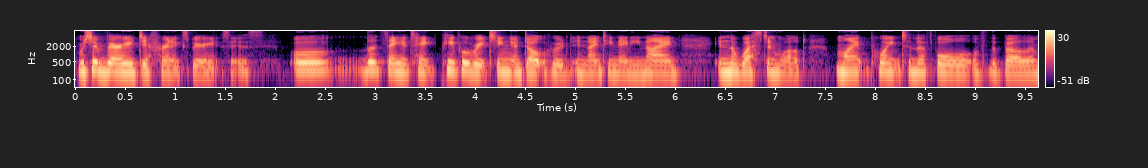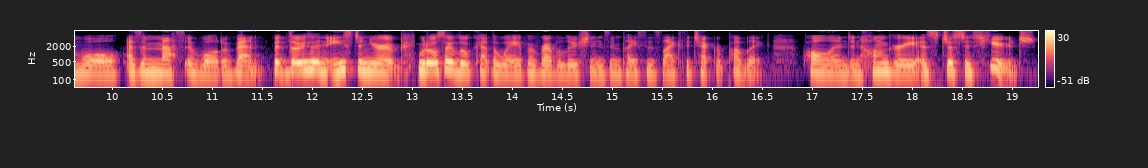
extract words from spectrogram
which are very different experiences. Or let's say you take people reaching adulthood in 1989 in the Western world might point to the fall of the Berlin Wall as a massive world event. But those in Eastern Europe would also look at the wave of revolutions in places like the Czech Republic, Poland, and Hungary as just as huge.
